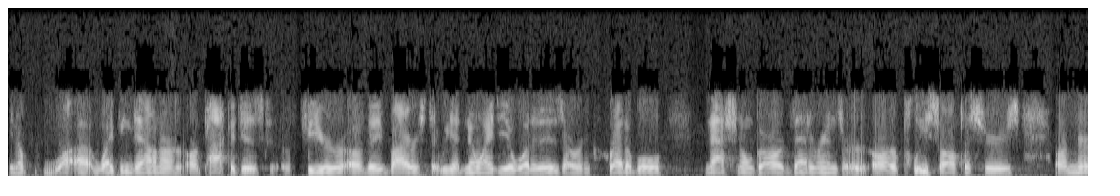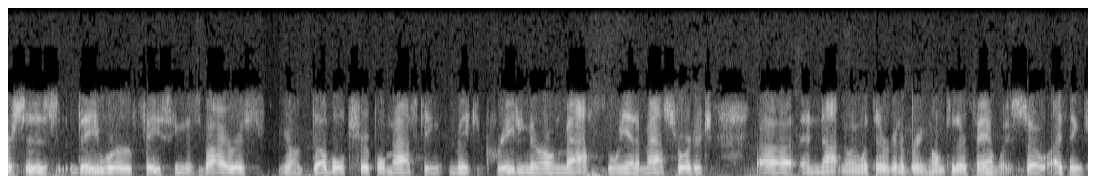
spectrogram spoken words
you know, uh, wiping down our, our packages, fear of a virus that we had no idea what it is. Our incredible National Guard veterans, our, our police officers, our nurses, they were facing this virus, you know, double, triple masking, making, creating their own masks when we had a mask shortage, uh, and not knowing what they were going to bring home to their families. So I think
